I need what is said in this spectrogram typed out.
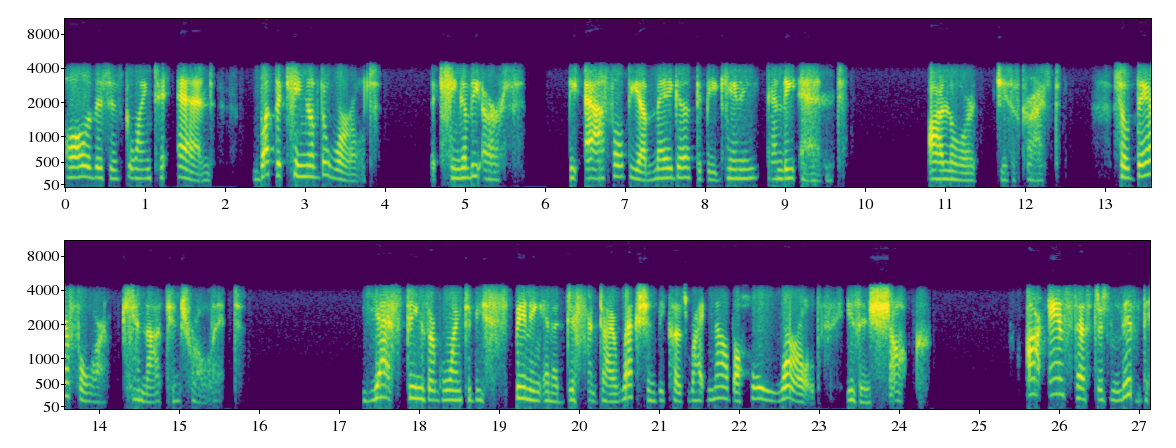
all of this is going to end but the King of the world, the King of the earth, the Alpha, the Omega, the beginning, and the end, our Lord Jesus Christ. So therefore, cannot control it. Yes, things are going to be spinning in a different direction because right now the whole world is in shock. Our ancestors lived this.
